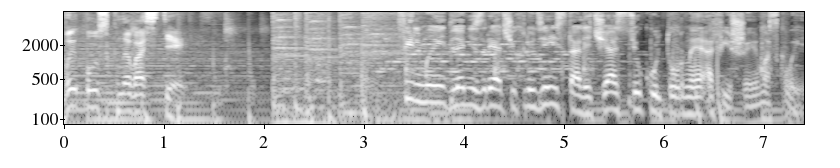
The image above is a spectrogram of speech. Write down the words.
Выпуск новостей. Фильмы для незрячих людей стали частью культурной афиши Москвы.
